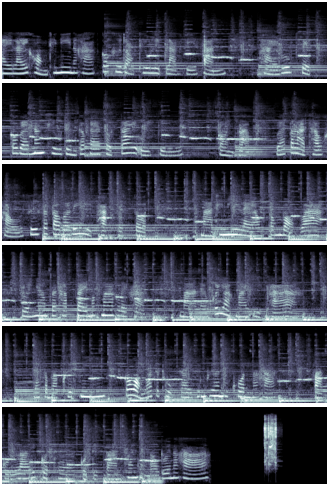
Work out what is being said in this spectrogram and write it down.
ไฮไลท์ของที่นี่นะคะ ก็คือดอกทิวลิปหลากสีสัน ถ่ายรูปเสร็จ ก็แวะนั่งชิลดื่มกาแฟสดใต้อุ๋ยกือ ก่อนกลับ แวะตลาดชาวเขาซื้อสตรอเบอรี่ ผักสดสดๆมาที่นี่แล้วต้องบอกว่าสวยงามประทับใจมากๆเลยค่ะ มาแล้วก็อยากมาอีกค่ะ และสำหรับคลิปนี้ก็หวังว่าจะถูกใจเพื่อนๆทุกคนนะคะ ฝากกดไลค์ กดแชร์ กดติดตามช่องของเราด้วยนะคะ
